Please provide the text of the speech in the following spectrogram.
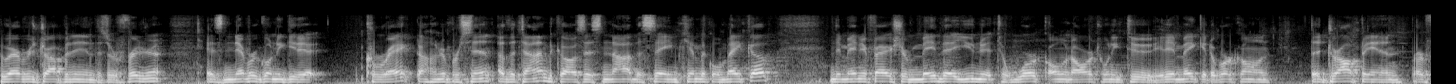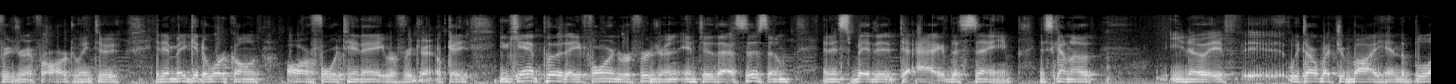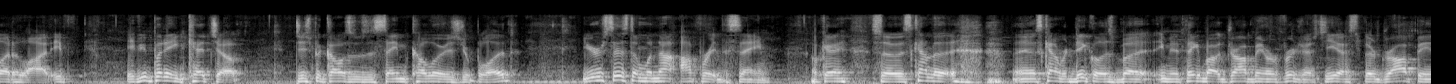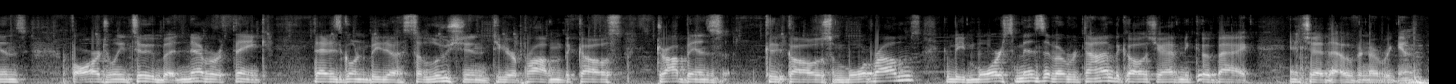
whoever's dropping in this refrigerant is never going to get it correct 100% of the time because it's not the same chemical makeup. The manufacturer made that unit to work on R22. It didn't make it to work on the drop-in refrigerant for R22. It didn't make it to work on R410A refrigerant. Okay, you can't put a foreign refrigerant into that system and expect it to act the same. It's kind of, you know, if eh, we talk about your body and the blood a lot, if if you put in ketchup just because it was the same color as your blood, your system would not operate the same. Okay, so it's kind of it's kind of ridiculous, but I mean, think about drop-in refrigerants. Yes, they're drop-ins for R22, but never think that is going to be the solution to your problem because drop-ins could cause more problems, could be more expensive over time because you're having to go back and check that over and over again.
